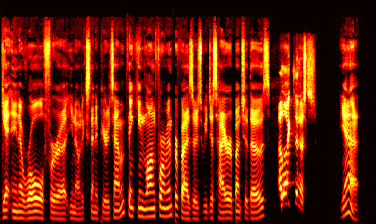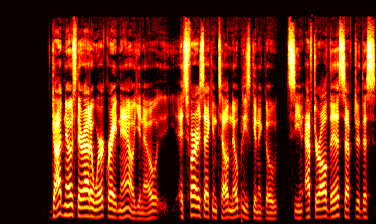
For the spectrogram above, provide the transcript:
get in a role for a, you know, an extended period of time. I'm thinking long form improvisers. We just hire a bunch of those. I like this. Yeah. God knows they're out of work right now. You know, as far as I can tell, nobody's going to go see after all this, after this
